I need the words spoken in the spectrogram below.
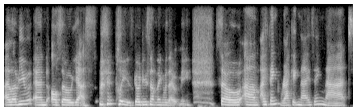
I love you. And also, yes, please go do something without me. So, um, I think recognizing that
